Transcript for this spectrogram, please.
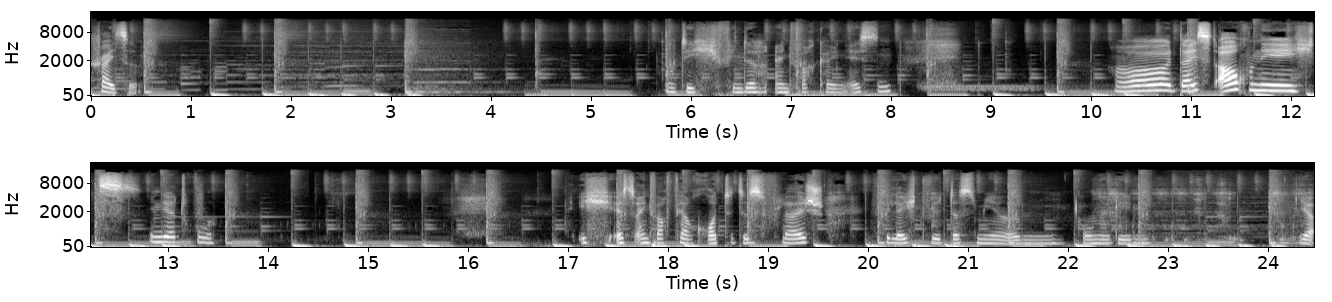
scheiße. Und ich finde einfach kein Essen. Oh, da ist auch nichts in der Truhe. Ich esse einfach verrottetes Fleisch. Vielleicht wird das mir ähm, Hunger geben. Ja.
